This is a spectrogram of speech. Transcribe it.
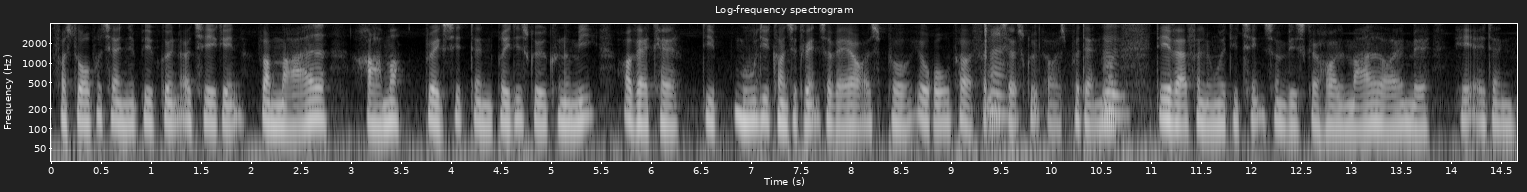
fra Storbritannien begynder at tække ind. Hvor meget rammer Brexit den britiske økonomi, og hvad kan de mulige konsekvenser være også på Europa, og for den sags skyld også på Danmark. Mm. Det er i hvert fald nogle af de ting, som vi skal holde meget øje med her i den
